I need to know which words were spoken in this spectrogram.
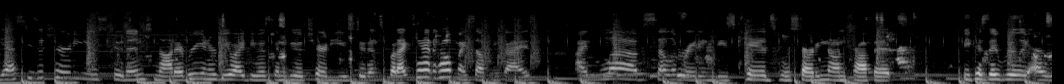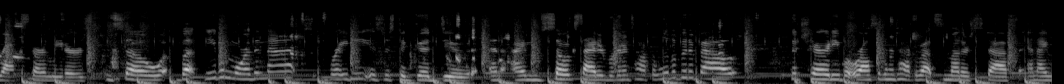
Yes, he's a Charity U student. Not every interview I do is going to be with Charity U students, but I can't help myself, you guys. I love celebrating these kids who are starting nonprofits because they really are rock star leaders. So, but even more than that, Brady is just a good dude. And I'm so excited. We're going to talk a little bit about the charity, but we're also going to talk about some other stuff. And I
